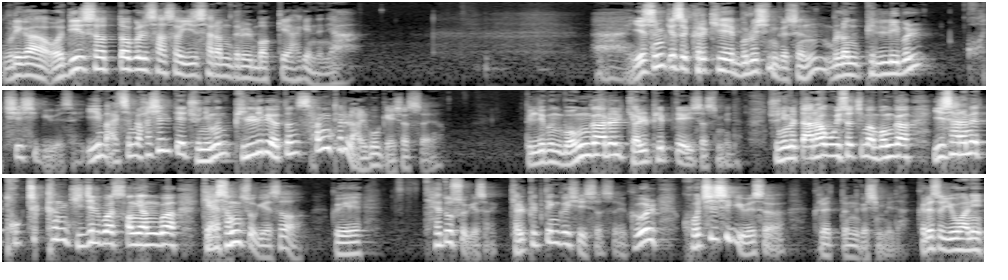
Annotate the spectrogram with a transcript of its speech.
우리가 어디서 떡을 사서 이 사람들을 먹게 하겠느냐? 아, 예수님께서 그렇게 물으신 것은 물론 빌립을 고치시기 위해서 이 말씀을 하실 때 주님은 빌립의 어떤 상태를 알고 계셨어요. 빌립은 뭔가를 결핍되어 있었습니다. 주님을 따라하고 있었지만 뭔가 이 사람의 독특한 기질과 성향과 개성 속에서 그의 태도 속에서 결핍된 것이 있었어요. 그걸 고치시기 위해서 그랬던 것입니다. 그래서 요한이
